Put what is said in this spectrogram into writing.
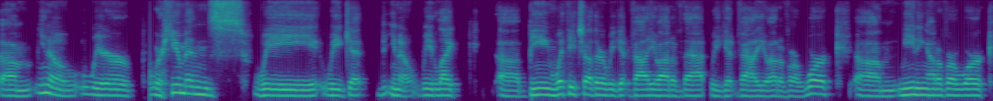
um, you know, we're we're humans. We we get you know we like uh, being with each other. We get value out of that. We get value out of our work, um, meaning out of our work.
